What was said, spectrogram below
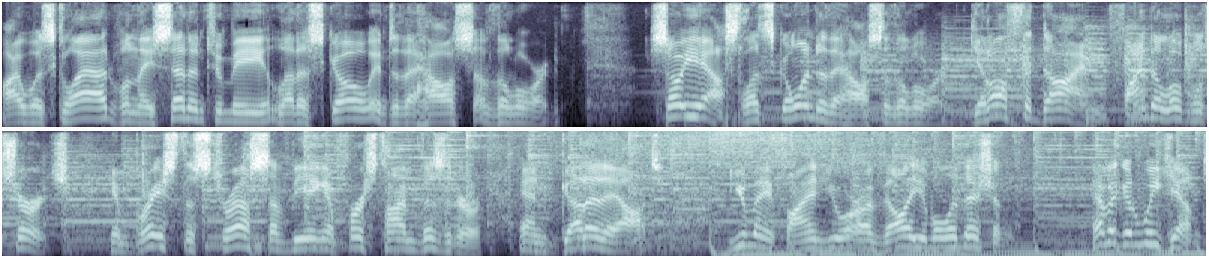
I was glad when they said unto me, Let us go into the house of the Lord. So, yes, let's go into the house of the Lord. Get off the dime, find a local church, embrace the stress of being a first time visitor, and gut it out. You may find you are a valuable addition. Have a good weekend.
